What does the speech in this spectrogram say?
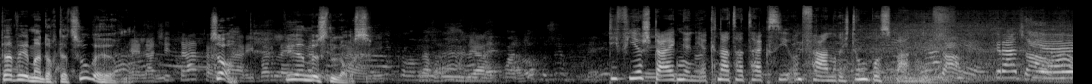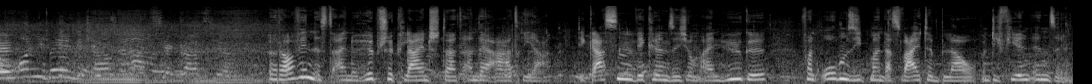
Da will man doch dazugehören. So, wir müssen los. Die vier steigen in ihr Knattertaxi und fahren Richtung Busbahnhof. Rovin ist eine hübsche Kleinstadt an der Adria. Die Gassen wickeln sich um einen Hügel. Von oben sieht man das weite Blau und die vielen Inseln.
